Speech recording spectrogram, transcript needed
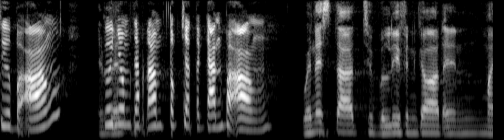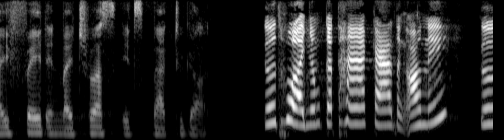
ជឿព្រះអង្គគឺខ្ញុំចាប់ផ្ដើមទុកចិត្តទៅកាន់ព្រះអង្គ When I start to believe in God and my faith and my trust, it's back to God. គឺធ្វើឲ្យខ្ញុំគិតថាការទាំងអស់នេះគឺ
